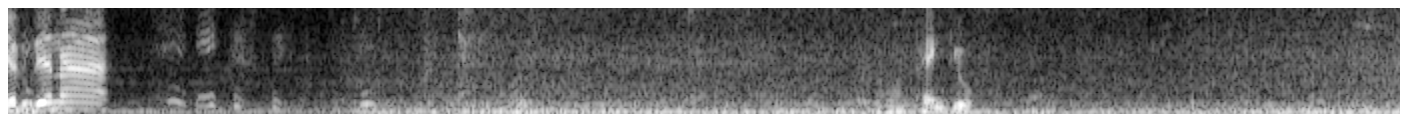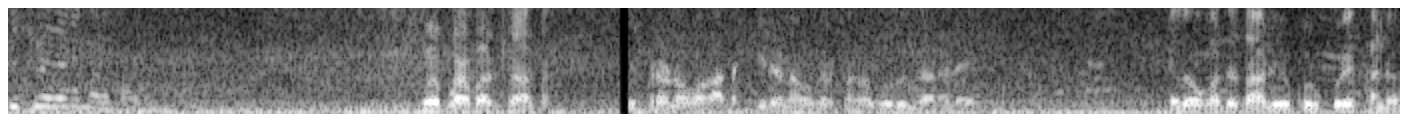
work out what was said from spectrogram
एक दे ना. एकच थँक्यू पिशव्या द्या ना मला काढून. होय पडपाल आता. मित्रांनो बघा आता किराणा वगैरे सगळं भरून झालेला आहे. या दोघांचं चालू आहे कुरकुरे खाणं.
